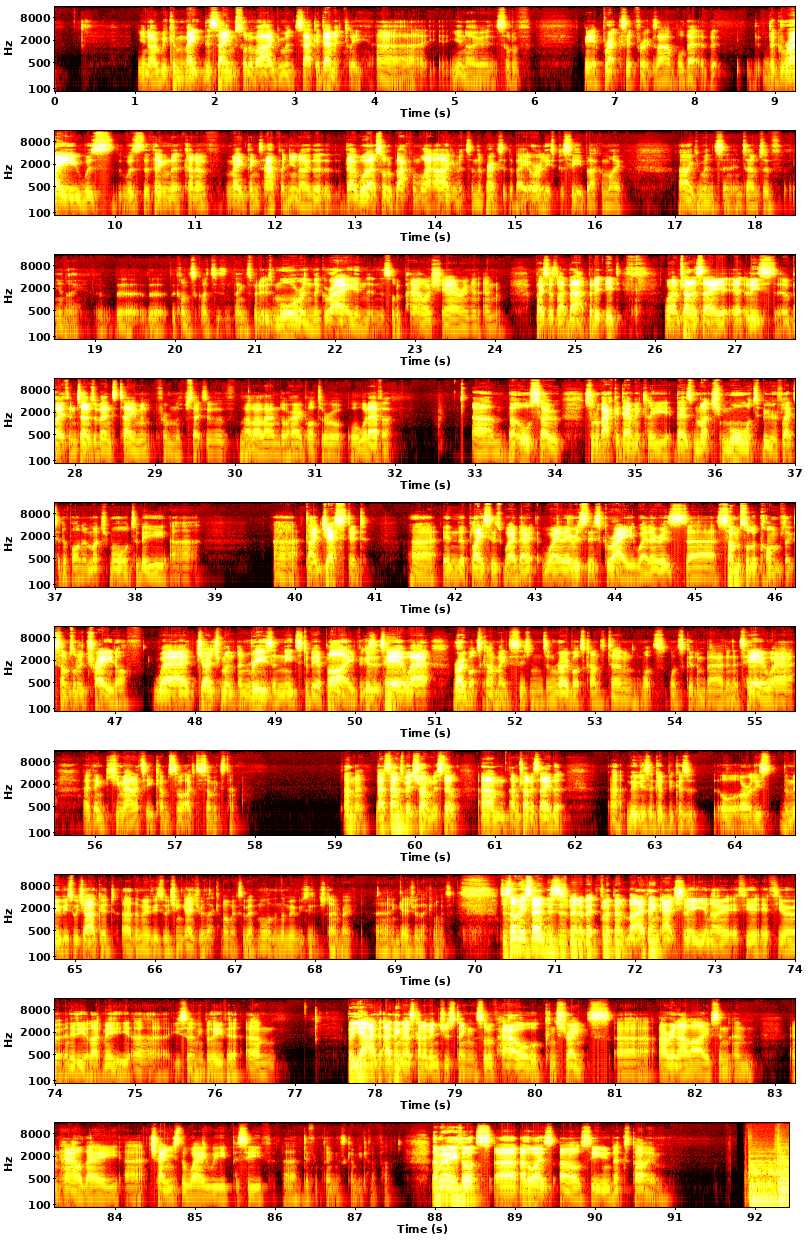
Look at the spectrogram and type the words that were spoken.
you know, we can make the same sort of arguments academically. Uh, you know, sort of be it Brexit, for example, that, that the grey was was the thing that kind of made things happen. You know, that there were sort of black and white arguments in the Brexit debate, or at least perceived black and white arguments in, in terms of you know the, the, the consequences and things, but it was more in the grey and in the sort of power sharing and, and places like that. But it, it, what I'm trying to say, at least uh, both in terms of entertainment from the perspective of La La Land or Harry Potter or, or whatever, um, but also sort of academically, there's much more to be reflected upon and much more to be uh, uh, digested uh, in the places where there where there is this grey, where there is uh, some sort of conflict, some sort of trade off, where judgment and reason needs to be applied. Because it's here where robots can't make decisions and robots can't determine what's what's good and bad, and it's here where I think humanity comes to life to some extent. I don't know. That sounds a bit strong, but still, um, I'm trying to say that uh, movies are good because, or, or at least the movies which are good, are the movies which engage with economics a bit more than the movies which don't uh, engage with economics. To some extent, this has been a bit flippant, but I think actually, you know, if you if you're an idiot like me, uh, you certainly believe it. Um, but yeah, I, th- I, think that's kind of interesting, sort of how constraints uh, are in our lives and and and how they uh, change the way we perceive uh, different things can be kind of fun. Let me know your thoughts. Otherwise, I'll see you next time Thank you.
